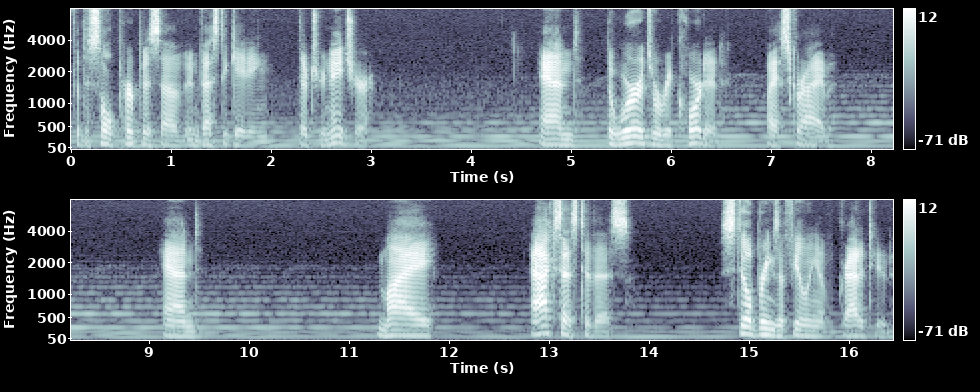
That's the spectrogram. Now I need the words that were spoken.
for the sole purpose of investigating their true nature. And the words were recorded by a scribe. And my access to this still brings a feeling of gratitude.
